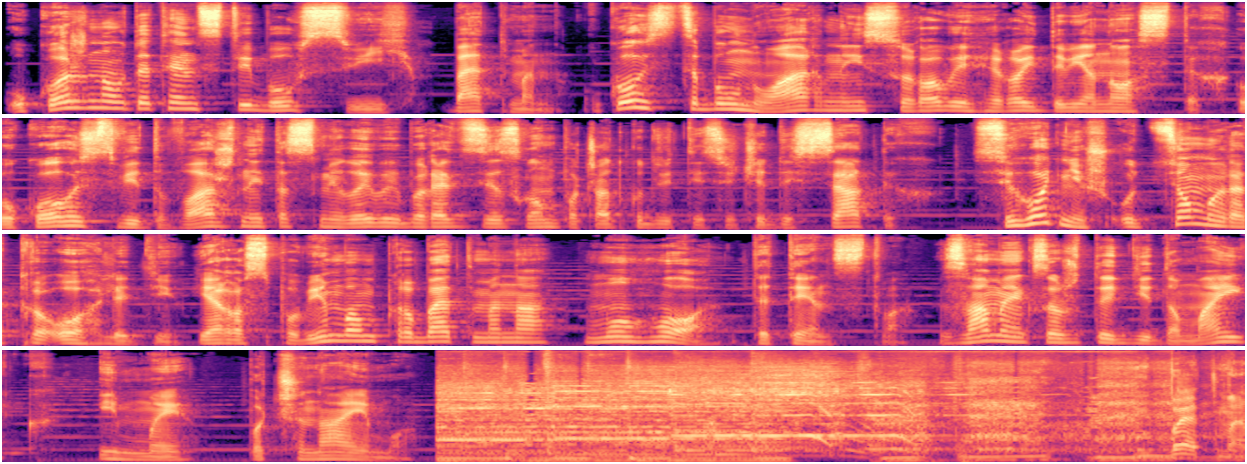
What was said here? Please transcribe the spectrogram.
У кожного в дитинстві був свій Бетмен. У когось це був нуарний суровий герой 90-х, у когось відважний та сміливий борець зі злом початку 2010-х. Сьогодні ж у цьому ретро-огляді я розповім вам про Бетмена мого дитинства. З вами, як завжди, дідо Майк, і ми починаємо. Бетмен.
